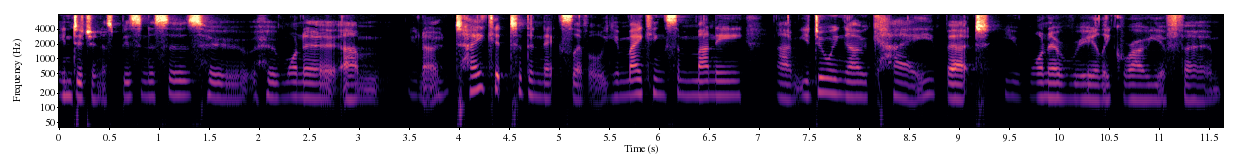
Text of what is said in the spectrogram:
Indigenous businesses who who want to um, you know take it to the next level. You're making some money, um, you're doing okay, but you want to really grow your firm.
